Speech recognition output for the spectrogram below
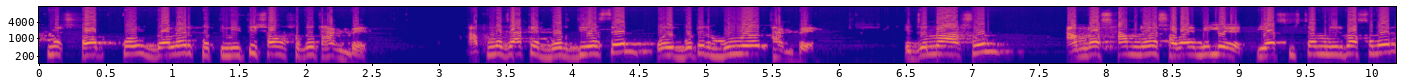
আপনার সকল দলের প্রতিনিধি সংসদে থাকবে। আপনি যাকে ভোট দিয়েছেন, ওই ভোটের মূল্য থাকবে। এজন্য আসুন আমরা সামনে সবাই মিলে পিয়ার সিস্টেম নির্বাচনের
